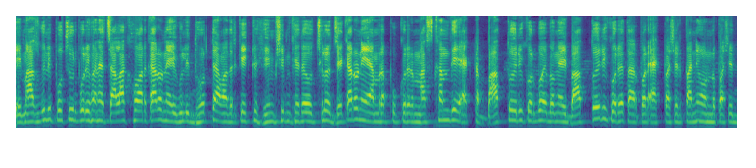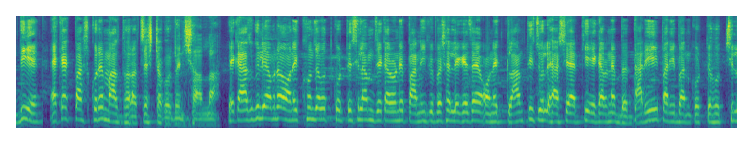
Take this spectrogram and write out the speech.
এই মাছগুলি প্রচুর পরিমাণে চালাক হওয়ার কারণে এগুলি ধরতে আমাদেরকে একটু হিমশিম খেতে হচ্ছিল। যে কারণে আমরা পুকুরের মাঝখান দিয়ে একটা বাঁধ তৈরি করব এবং এই বাঁধ তৈরি করে তারপর এক পাশের পানি অন্য পাশে দিয়ে এক এক পাশ করে মাছ ধরার চেষ্টা করব ইনশাআল্লাহ। এই কাজগুলি আমরা অনেকক্ষণ যাবত করতেছিলাম, যে কারণে পানি পিপাসা লেগে যায়, অনেক ক্লান্তি চলে আসে আর কি এই কারণে দাঁড়িয়েই পানি পান করতে হচ্ছিল,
